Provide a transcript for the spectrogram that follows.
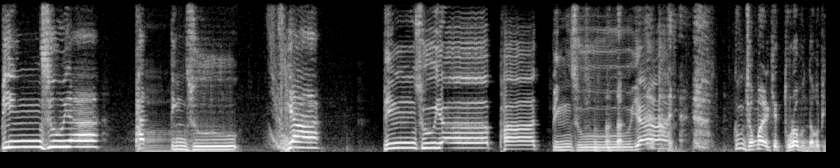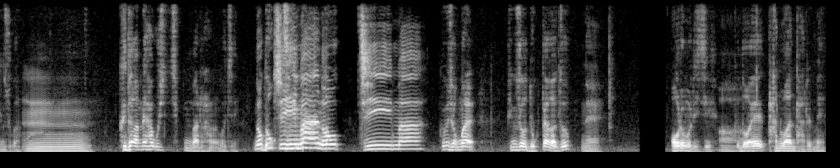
빙수야 팥빙수 야 빙수야, 팥빙수야. 그럼 정말 이렇게 돌아본다고 빙수가 음. 그 다음에 하고 싶은 말을 하는 거지 녹지마, 녹지마. 그럼 정말 빙수가 녹다가도 네. 얼어버리지 아. 그 너의 단호한 발음에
